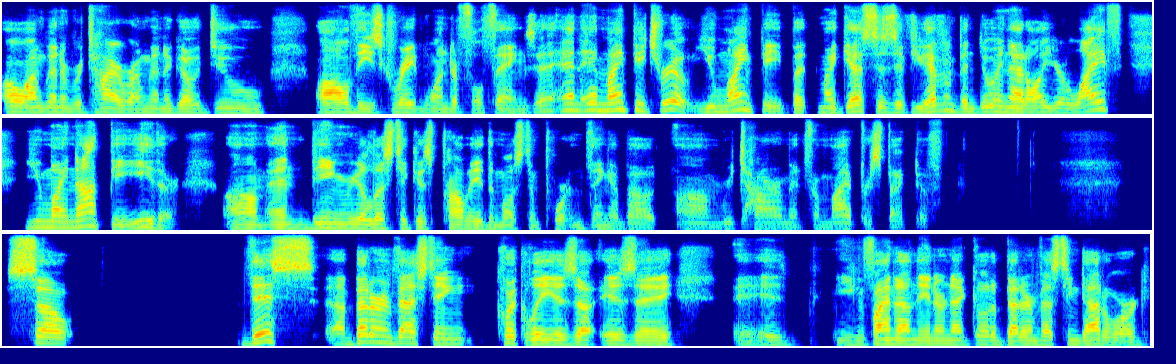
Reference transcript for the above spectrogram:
oh, I'm going to retire. I'm going to go do all these great, wonderful things. And, and it might be true. You might be. But my guess is if you haven't been doing that all your life, you might not be either. Um, and being realistic is probably the most important thing about um, retirement from my perspective. So this uh, better investing quickly is a is a is, you can find it on the internet go to betterinvesting.org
